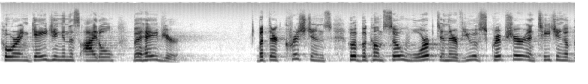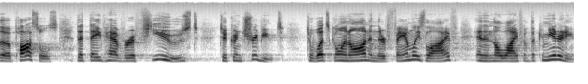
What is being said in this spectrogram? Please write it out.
who are engaging in this idle behavior. But they're Christians who have become so warped in their view of Scripture and teaching of the apostles that they have refused to contribute to what's going on in their family's life and in the life of the community.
